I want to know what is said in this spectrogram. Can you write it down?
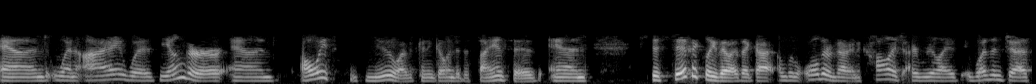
And when I was younger and always knew I was going to go into the sciences and specifically though, as I got a little older and got into college, I realized it wasn't just,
